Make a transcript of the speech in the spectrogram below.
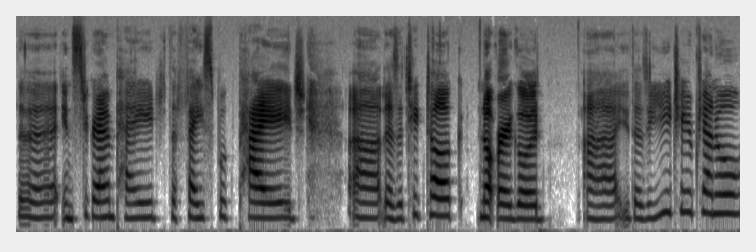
the Instagram page, the Facebook page. Uh, there's a TikTok, not very good. Uh, there's a YouTube channel,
